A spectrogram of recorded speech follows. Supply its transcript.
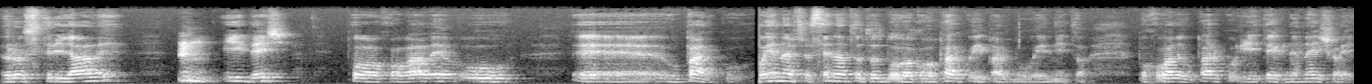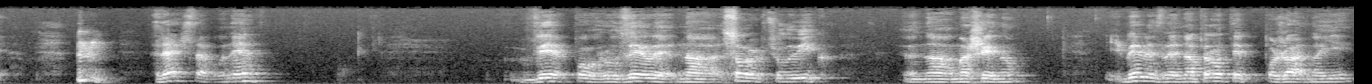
розстріляли і десь поховали у, е, у парку. Воєнна частина то тут була коло парку, і парк був воєнний, то поховали в парку і тих не знайшли. Решта вони погрузили на 40 чоловік на машину вивезли напроти пожарної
